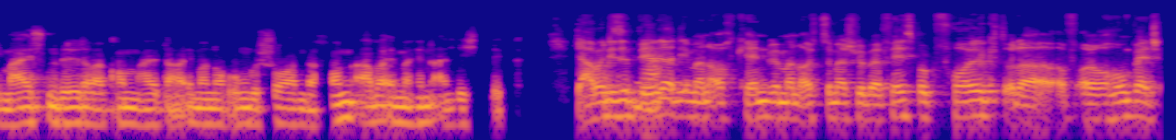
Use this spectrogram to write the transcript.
die meisten Wilderer kommen halt da immer noch ungeschoren davon, aber immerhin ein Lichtblick. Ja, aber diese Bilder, ja. die man auch kennt, wenn man euch zum Beispiel bei Facebook folgt oder auf eurer Homepage,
